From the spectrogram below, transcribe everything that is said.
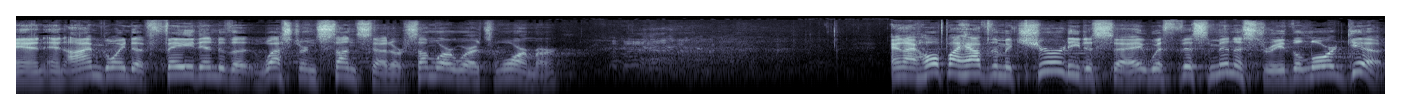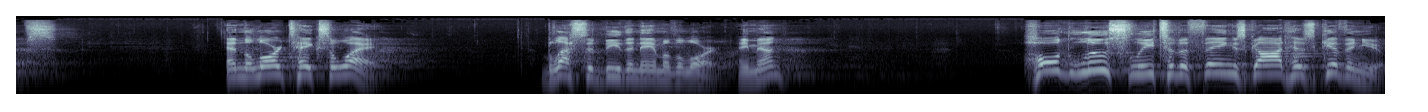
And, and I'm going to fade into the western sunset or somewhere where it's warmer. And I hope I have the maturity to say, with this ministry, the Lord gives and the Lord takes away. Blessed be the name of the Lord. Amen? Hold loosely to the things God has given you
